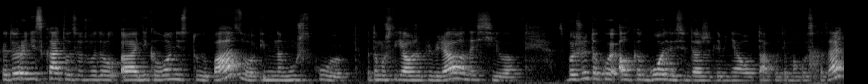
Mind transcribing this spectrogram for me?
которая не скатывается вот в эту а, деколонистую базу, именно мужскую, потому что я уже проверяла, носила большой такой алкогольностью даже для меня вот так вот я могу сказать,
